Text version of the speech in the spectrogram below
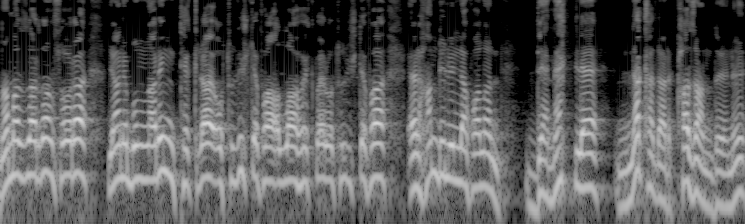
Namazlardan sonra yani bunların tekrar 33 defa Allahu Ekber 33 defa Elhamdülillah falan demekle ne kadar kazandığını,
